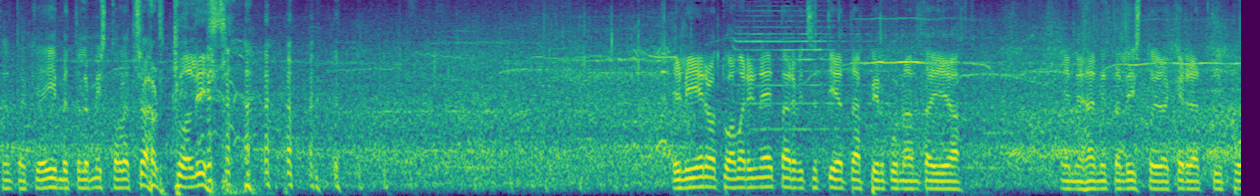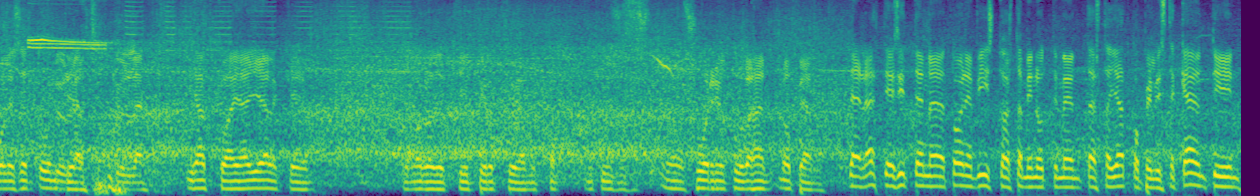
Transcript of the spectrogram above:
sen takia ihmettelen, mistä olet saanut tuo lista. Eli erotuomarin ei tarvitse tietää pilkunantajia. Ennenhän niitä listoja kerättiin puolisen tuntia. Kyllä, kyllä. Jatkoajan jälkeen, kun odotettiin pilkkuja, mutta nykyisin suoriutuu vähän nopeammin. Näin lähtee sitten toinen 15 minuuttinen tästä jatkopelistä käyntiin.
